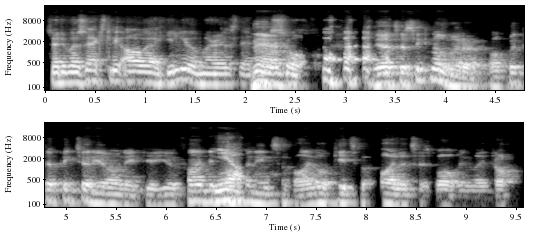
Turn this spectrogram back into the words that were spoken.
so it was actually our helio mirrors that yeah. we saw. yeah, it's a signal mirror. I'll put a picture here on it. You, you find it yeah. often in survival kits with pilots as well when they drop.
